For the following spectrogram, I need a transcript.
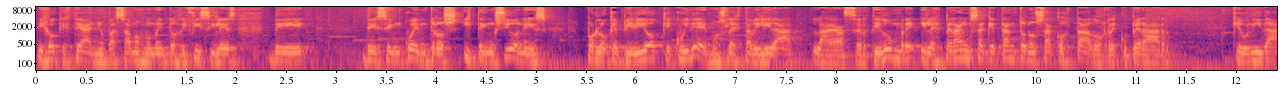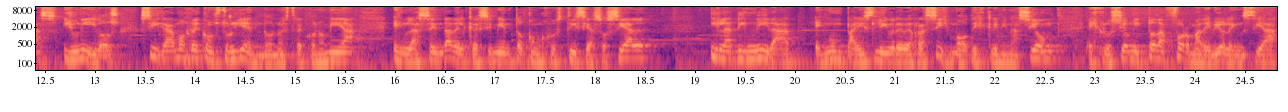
Dijo que este año pasamos momentos difíciles de desencuentros y tensiones, por lo que pidió que cuidemos la estabilidad, la certidumbre y la esperanza que tanto nos ha costado recuperar. Que unidas y unidos sigamos reconstruyendo nuestra economía en la senda del crecimiento con justicia social y la dignidad en un país libre de racismo, discriminación, exclusión y toda forma de violencia,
